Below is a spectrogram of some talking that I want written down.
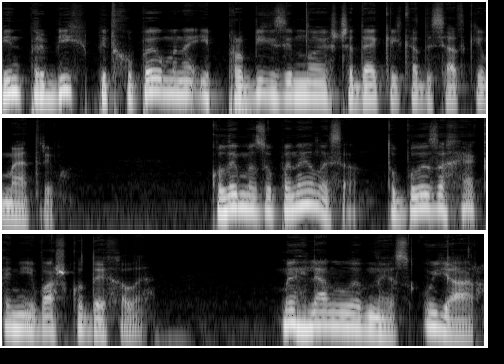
Він прибіг, підхопив мене і пробіг зі мною ще декілька десятків метрів. Коли ми зупинилися, то були захекані і важко дихали. Ми глянули вниз, у яр.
